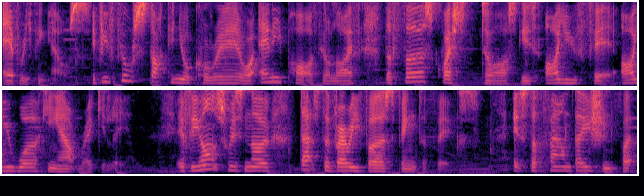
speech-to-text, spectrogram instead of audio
everything else. If you feel stuck in your career or any part of your life, the first question to ask is Are you fit? Are you working out regularly? If the answer is no, that's the very first thing to fix. It's the foundation for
